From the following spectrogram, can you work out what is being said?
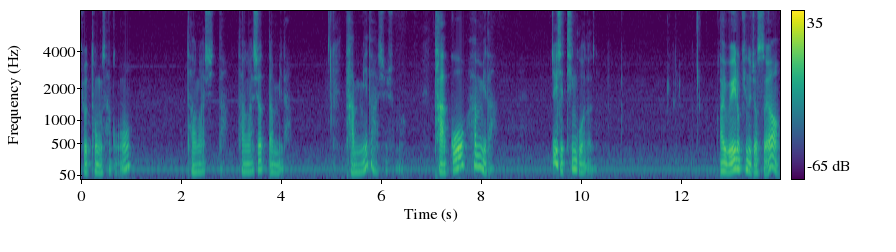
교통사고 당하시다. 당하셨답니다. 답니다. 실수뭐. 다고 합니다. 이제 팅구어다. 아니 왜 이렇게 늦었어요?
